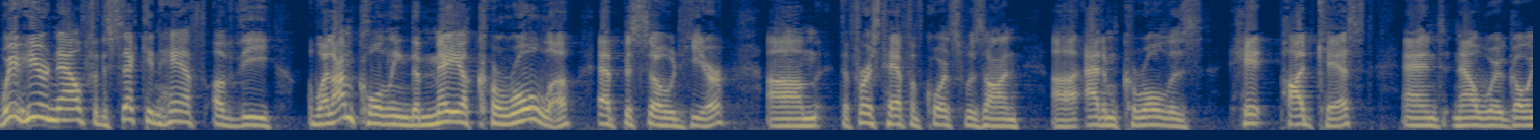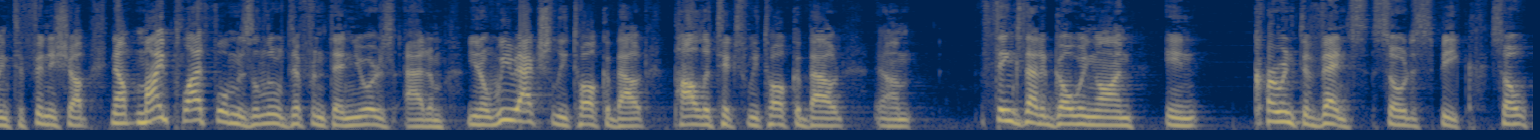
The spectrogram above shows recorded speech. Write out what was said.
we're here now for the second half of the what I'm calling the Mea Carolla episode here. Um, the first half, of course, was on uh, Adam Carolla's hit podcast. And now we're going to finish up. Now, my platform is a little different than yours, Adam. You know, we actually talk about politics. We talk about um, things that are going on in current events, so to speak. So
